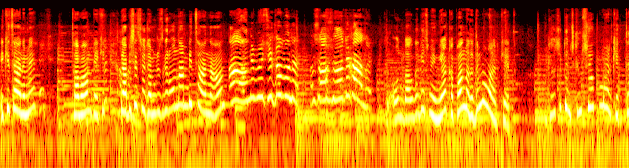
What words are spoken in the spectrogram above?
İki tane mi? Tamam peki. Ya bir şey söyleyeceğim Rüzgar ondan bir tane al. Aa anne bu çıkamadı. Asansörde kaldı. Oğlum dalga geçmeyin ya kapanmadı değil mi market? Gerçekten hiç kimse yok mu markette?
